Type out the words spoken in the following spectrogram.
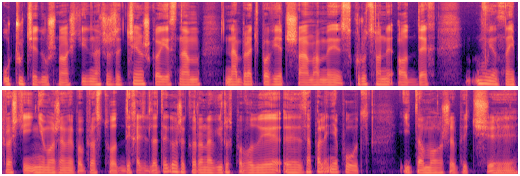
uczucie duszności, to znaczy, że ciężko jest nam nabrać powietrza, mamy skrócony oddech. Mówiąc najprościej, nie możemy po prostu oddychać, dlatego że koronawirus powoduje y, zapalenie płuc. I to może być y,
